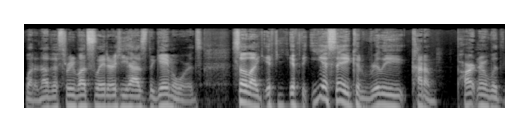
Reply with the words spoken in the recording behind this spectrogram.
what? Another three months later, he has the Game Awards. So like, if if the ESA could really kind of partner with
